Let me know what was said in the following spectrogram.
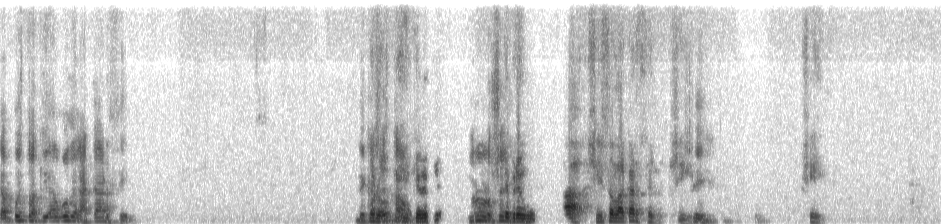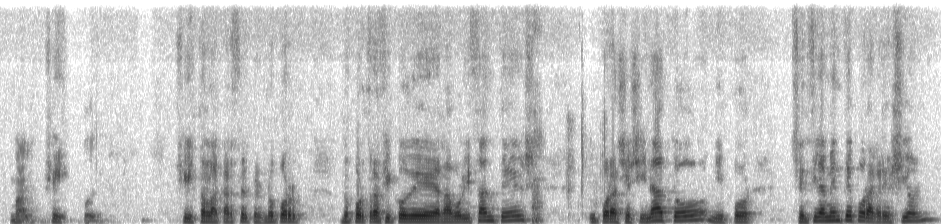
que han puesto aquí algo de la cárcel. ¿De qué bueno, me, no, lo sé. Te ah, ¿si está en la cárcel? Sí. Sí. Sí. Vale. Sí. Pues. Sí, está en la cárcel, pero no por, no por tráfico de anabolizantes, ni por asesinato, ni por... Sencillamente por agresión.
